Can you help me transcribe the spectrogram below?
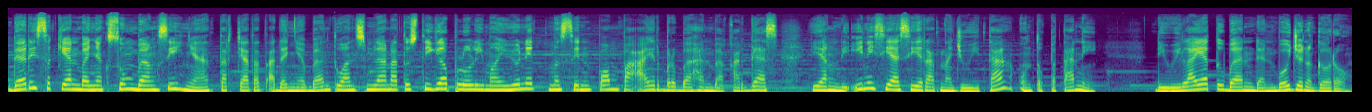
Dari sekian banyak sumbangsihnya, tercatat adanya bantuan 935 unit mesin pompa air berbahan bakar gas yang diinisiasi Ratna Juwita untuk petani di wilayah Tuban dan Bojonegoro.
